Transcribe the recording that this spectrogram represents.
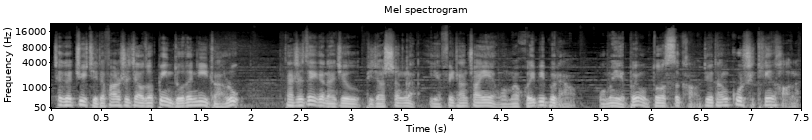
这个具体的方式叫做病毒的逆转录。但是这个呢就比较深了，也非常专业，我们回避不了，我们也不用多思考，就当故事听好了。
